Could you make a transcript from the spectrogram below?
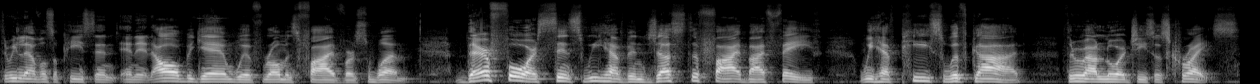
Three levels of peace, and, and it all began with Romans 5, verse 1. Therefore, since we have been justified by faith, we have peace with God through our Lord Jesus Christ.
